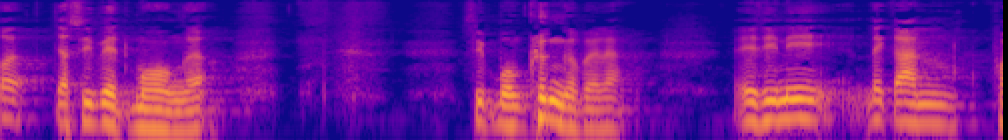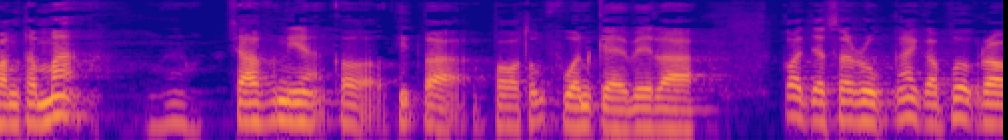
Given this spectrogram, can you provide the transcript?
ก็จะสิบเอ็ดโมงแล้วสิบโมงครึ่งกันไปแล้วไอ้ทีนี้ในการฟังธรรมะชาวเนี้ยก็คิดว่าพอสมควรแก่เวลา ก็จะสรุปให้กับพวกเรา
